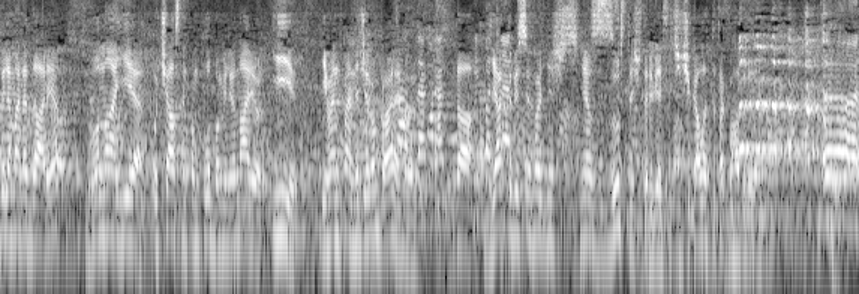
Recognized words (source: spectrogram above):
Біля мене Дар'я. Вона є учасником клубу мільйонарів і івент-менеджером, правильно я говорю? так, так. Так. І. Як тобі сьогоднішня зустріч в Тервєсі? Чи чекала ти так багато людей? Е,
